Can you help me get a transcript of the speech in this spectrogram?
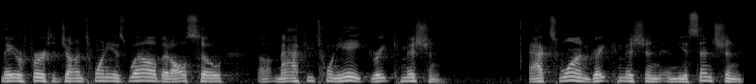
may refer to John 20 as well, but also uh, Matthew 28, Great Commission. Acts 1, Great Commission and the Ascension.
